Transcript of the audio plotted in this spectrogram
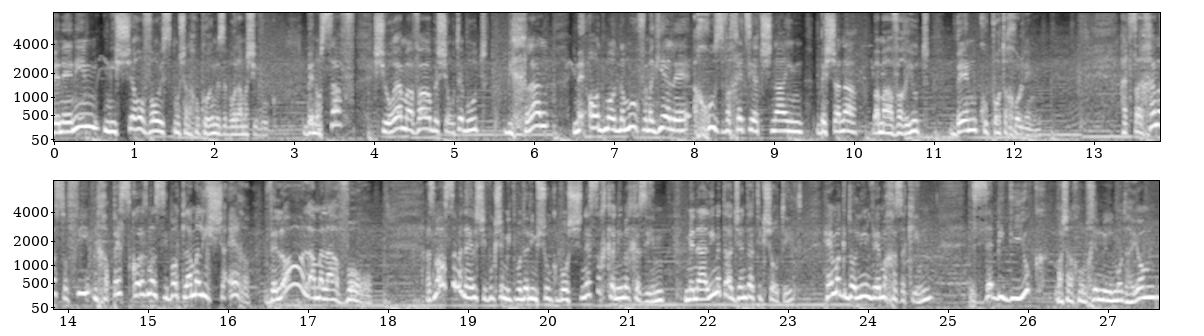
ונהנים מ-share of voice, כמו שאנחנו קוראים לזה בעולם השיווק. בנוסף, שיעורי המעבר בשירותי בריאות בכלל מאוד מאוד נמוך ומגיע לאחוז וחצי עד שניים בשנה במעבריות בין קופות החולים. הצרכן הסופי מחפש כל הזמן סיבות למה להישאר, ולא למה לעבור. אז מה עושה מנהל שיווק שמתמודד עם שוק בו שני שחקנים מרכזיים מנהלים את האג'נדה התקשורתית, הם הגדולים והם החזקים? זה בדיוק מה שאנחנו הולכים ללמוד היום.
